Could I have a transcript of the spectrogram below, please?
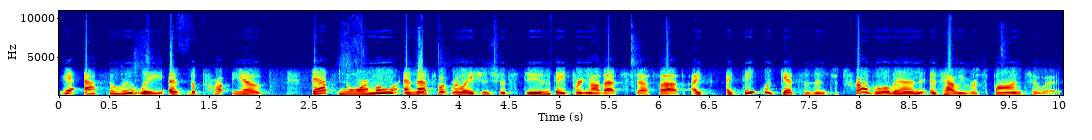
Yeah, absolutely. And the pro- you know that's normal and that's what relationships do. They bring all that stuff up. I, I think what gets us into trouble then is how we respond to it.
